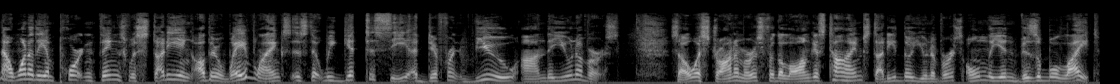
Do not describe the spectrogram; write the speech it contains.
Now one of the important things with studying other wavelengths is that we get to see a different view on the universe. So astronomers for the longest time studied the universe only in visible light.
